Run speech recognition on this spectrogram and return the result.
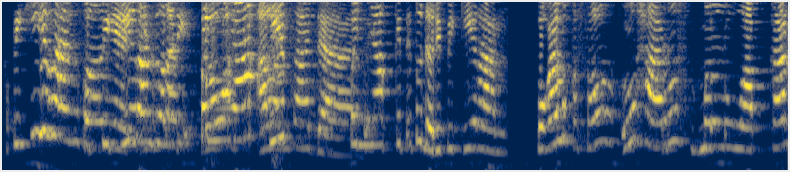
Kepikiran soalnya. Kepikiran Itu soalnya. tadi Penyakit. alam sadar. penyakit itu dari pikiran pokoknya lu kesel lu harus meluapkan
